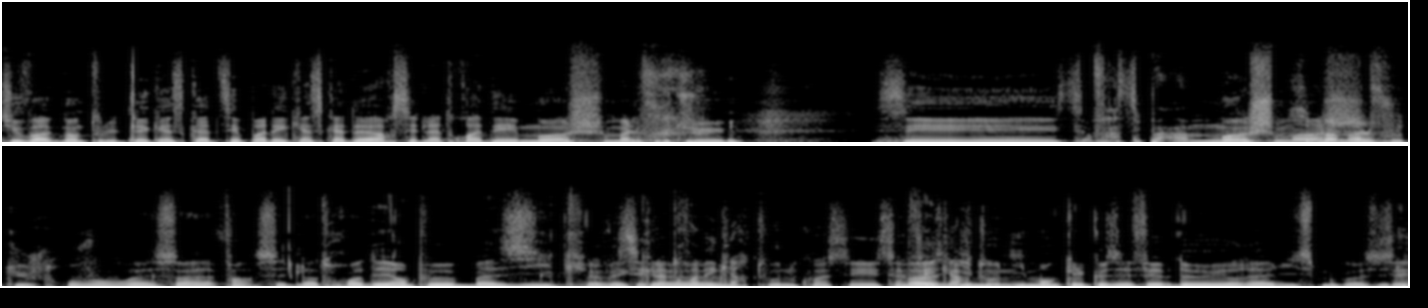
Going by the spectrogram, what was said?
Tu vois que dans toutes les cascades, c'est pas des cascadeurs, c'est de la 3D moche, mal foutu. c'est, enfin c'est pas moche moche. C'est pas mal foutu, je trouve, en vrai. Ça, enfin, c'est de la 3D un peu basique. Avec. c'est de la 3D euh, cartoon quoi, c'est, ça ouais, fait cartoon. Il, manque quelques effets de réalisme, quoi. C'est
